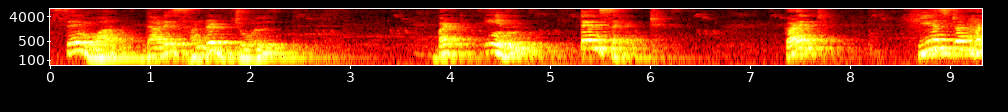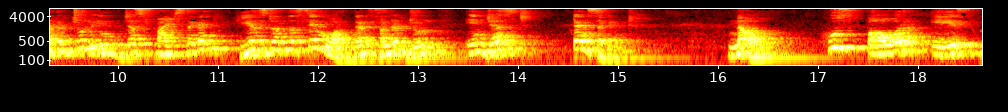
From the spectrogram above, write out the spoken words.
Same work that is 100 joule but in 10 seconds. Correct? He has done 100 joule in just 5 seconds. He has done the same work that is 100 joule in just 10 seconds. Now, whose power is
